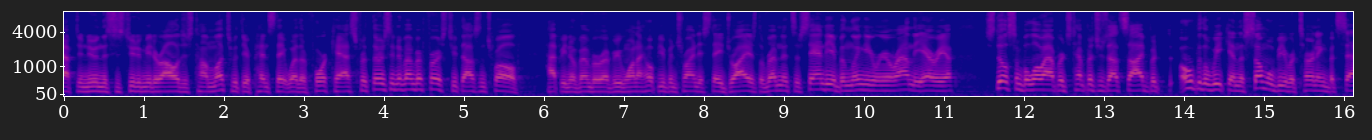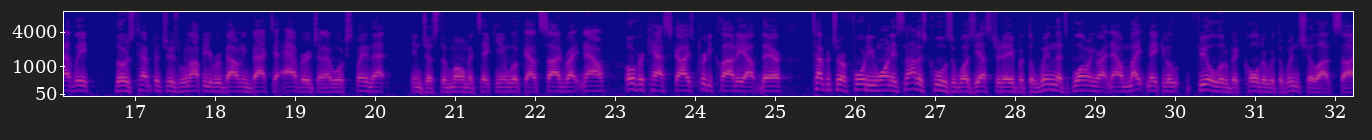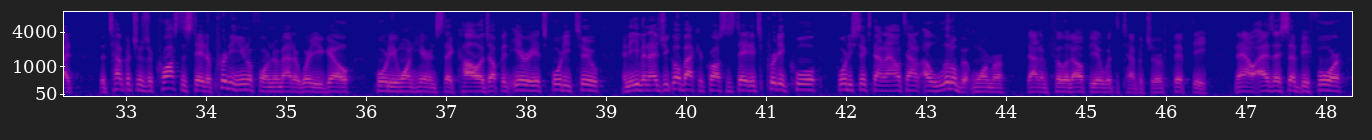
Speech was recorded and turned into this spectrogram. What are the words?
afternoon. This is student meteorologist Tom Lutz with your Penn State weather forecast for Thursday, November 1st, 2012. Happy November, everyone. I hope you've been trying to stay dry as the remnants of Sandy have been lingering around the area. Still some below average temperatures outside, but over the weekend the sun will be returning, but sadly those temperatures will not be rebounding back to average, and I will explain that in just a moment. Taking a look outside right now, overcast skies, pretty cloudy out there. Temperature of 41. It's not as cool as it was yesterday, but the wind that's blowing right now might make it feel a little bit colder with the wind chill outside. The temperatures across the state are pretty uniform no matter where you go. 41 here in State College. Up in Erie, it's 42. And even as you go back across the state, it's pretty cool. 46 down in Allentown, a little bit warmer down in Philadelphia with the temperature of 50. Now, as I said before,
